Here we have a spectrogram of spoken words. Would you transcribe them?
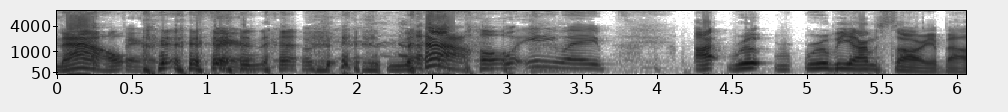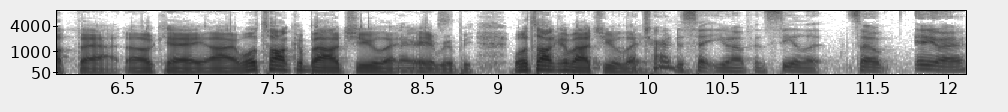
now. Fair, fair. now, well, anyway, I, Ru- Ruby, I'm sorry about that. Okay, all right, we'll talk about you later. Hey. Ruby, we'll talk about you later. I tried to set you up and steal it. So anyway,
